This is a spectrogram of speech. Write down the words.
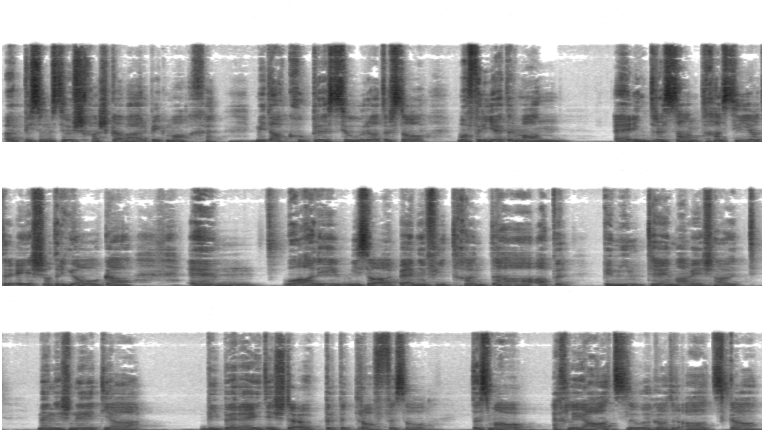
etwas sonst kannst Werbung machen. Mhm. Mit Akupressur oder so, wo für jedermann äh, interessant kann sein oder ist, oder Yoga ähm, wo alle wie so einen Benefit könnten haben, aber bei meinem Thema weisst halt manchmal nicht, ja, wie bereit ist der jemand betroffen, so, das mal ein bisschen anzuschauen oder anzugehen.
